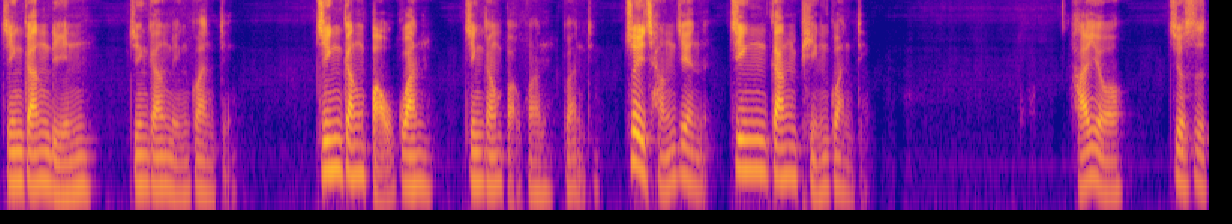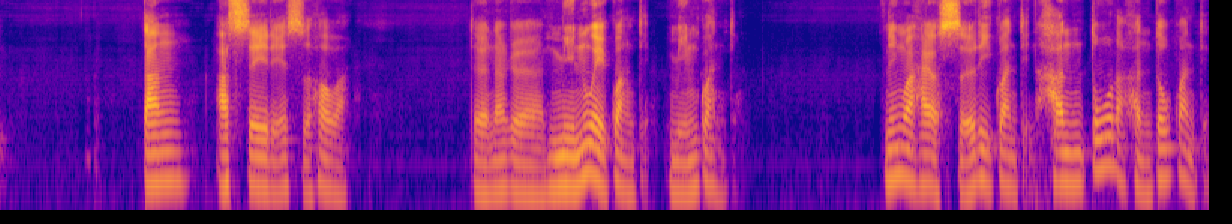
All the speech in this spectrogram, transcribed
金刚铃，金刚铃灌顶，金刚宝冠，金刚宝冠灌顶，最常见的金刚瓶灌顶，还有就是当阿塞的时候啊。的那个名位灌顶、名观点，另外还有舍利灌顶，很多了很多灌顶，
